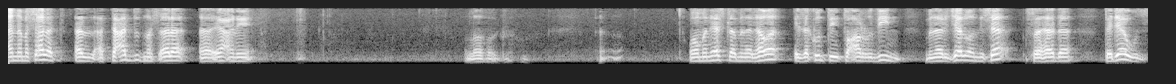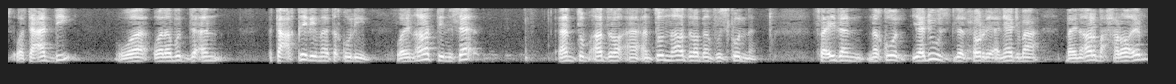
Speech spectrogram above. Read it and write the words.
أن مسألة التعدد مسألة آه، يعني الله أكبر. ومن يسلم من الهوى إذا كنت تعرضين من الرجال والنساء فهذا تجاوز وتعدي ولا بد أن تعقلي ما تقولين. وإن أردت النساء أنتم أدرى أنتن أدرى بأنفسكن. فإذا نقول يجوز للحر أن يجمع بين أربع حرائر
